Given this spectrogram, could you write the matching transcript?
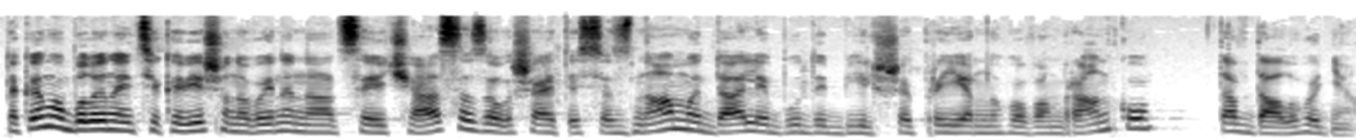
Такими були найцікавіші новини на цей час. Залишайтеся з нами. Далі буде більше приємного вам ранку та вдалого дня.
